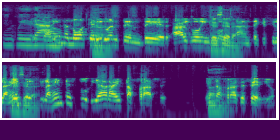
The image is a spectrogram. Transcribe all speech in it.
eh. Karina no ha querido Ah. entender algo importante, que si la ¿Qué gente, si la gente estudiara esta frase, esta Ajá. frase Sergio,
